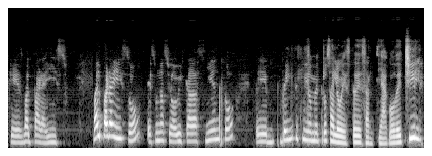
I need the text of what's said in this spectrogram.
que es Valparaíso. Valparaíso es una ciudad ubicada a 120 eh, kilómetros al oeste de Santiago de Chile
